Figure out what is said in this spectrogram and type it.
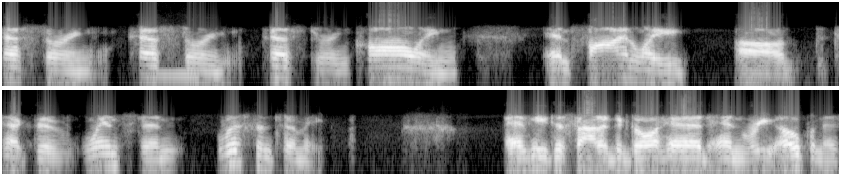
pestering, pestering, pestering, calling, and finally uh Detective Winston listened to me. And he decided to go ahead and reopen it.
